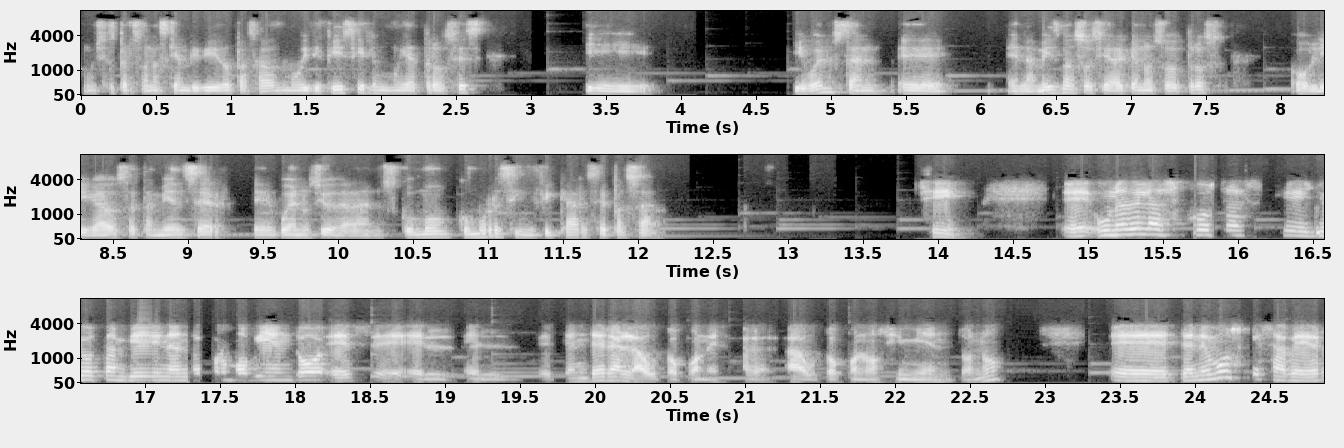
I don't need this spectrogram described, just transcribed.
muchas personas que han vivido pasados muy difíciles, muy atroces, y, y bueno, están eh, en la misma sociedad que nosotros, obligados a también ser buenos ciudadanos. ¿Cómo, ¿Cómo resignificar ese pasado? Sí, eh, una de las cosas que yo también ando promoviendo es el, tender al, al, autoconocimiento, ¿no? Eh, tenemos que saber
